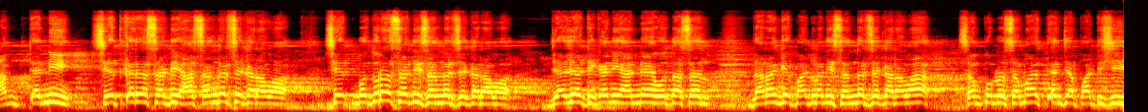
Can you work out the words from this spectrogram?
आम त्यांनी शेतकऱ्यासाठी हा संघर्ष करावा शेतमजुरासाठी संघर्ष करावा. ज्या ज्या ठिकाणी अन्याय होत असेल दारांगे पाटलांनी संघर्ष करावा. संपूर्ण समाज त्यांच्या पाठीशी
